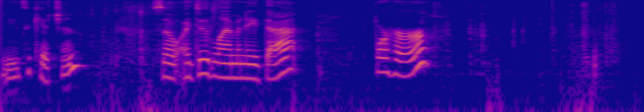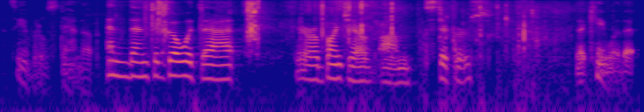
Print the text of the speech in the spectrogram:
needs a kitchen. So I did laminate that for her. Let's see if it'll stand up. And then to go with that, there are a bunch of um, stickers that came with it.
